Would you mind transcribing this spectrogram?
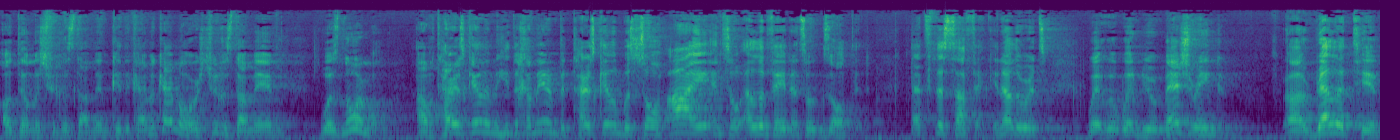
Or shvichus damim or shvichus damim was normal. Avotairas kelim hidachamir, but Tyrus kelim was so high and so elevated and so exalted. That's the suffix. In other words, when you're measuring uh, relative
